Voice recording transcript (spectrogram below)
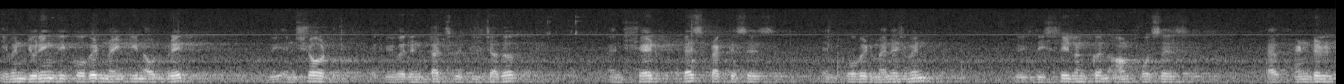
Even during the COVID-19 outbreak, we ensured that we were in touch with each other and shared best practices in COVID management, which the Sri Lankan armed forces have handled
